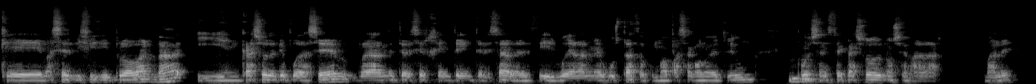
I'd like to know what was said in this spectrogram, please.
que va a ser difícil probarla y en caso de que pueda ser, realmente debe ser gente interesada. Es decir, voy a darme el gustazo, como ha pasado con lo de Triumph, pues en este caso no se va a dar, ¿vale?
